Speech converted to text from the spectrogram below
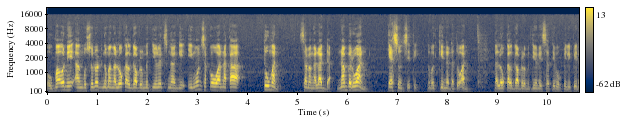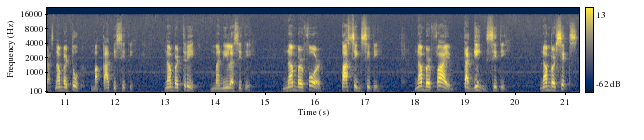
Ug mao ni ang musunod nga mga local government units nga giingon sa COA nakatuman sa mga lagda. Number one, Quezon City na magkinadatuan na local government unit sa Tibok Pilipinas. Number two, Makati City. Number three, Manila City. Number four, Pasig City. Number five, Taguig City. Number six,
